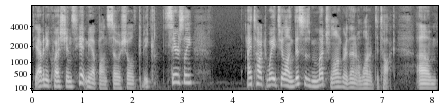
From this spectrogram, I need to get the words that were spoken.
If you have any questions, hit me up on social. Be, Seriously, I talked way too long. This is much longer than I wanted to talk. Um,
